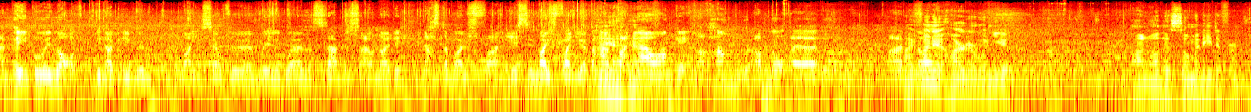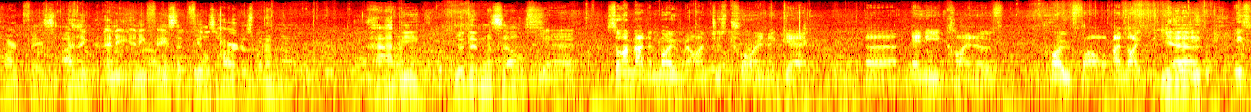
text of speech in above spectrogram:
and people, a lot of, you know, people like yourself who are really well established, say, "Oh no, they- that's the most fun. It's the most fun you ever had." But now I'm getting like hungry. I'm not. Uh, I'm I not, find it harder when you. Oh no, there's so many different hard phases. I think any any phase that feels hard is when I'm not happy within myself. Yeah. So I'm at the moment. I'm just trying to get uh, any kind of profile, and like, Yeah. it- it's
